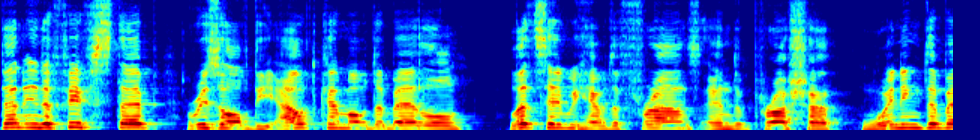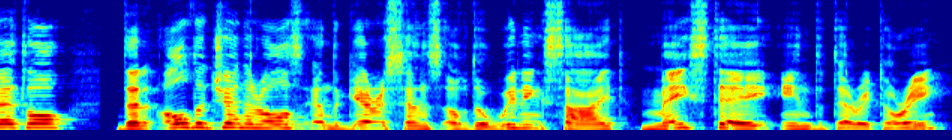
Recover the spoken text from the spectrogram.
Then in the fifth step, resolve the outcome of the battle. Let's say we have the France and the Prussia winning the battle, then all the generals and garrisons of the winning side may stay in the territory,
